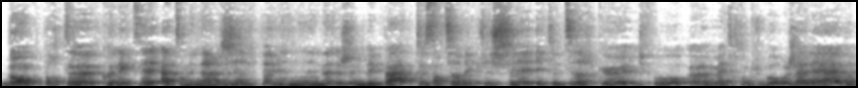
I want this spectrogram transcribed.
Donc, pour te connecter à ton énergie féminine, je ne vais pas te sortir des clichés et te dire qu'il faut euh, mettre ton plus beau rouge à lèvres,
